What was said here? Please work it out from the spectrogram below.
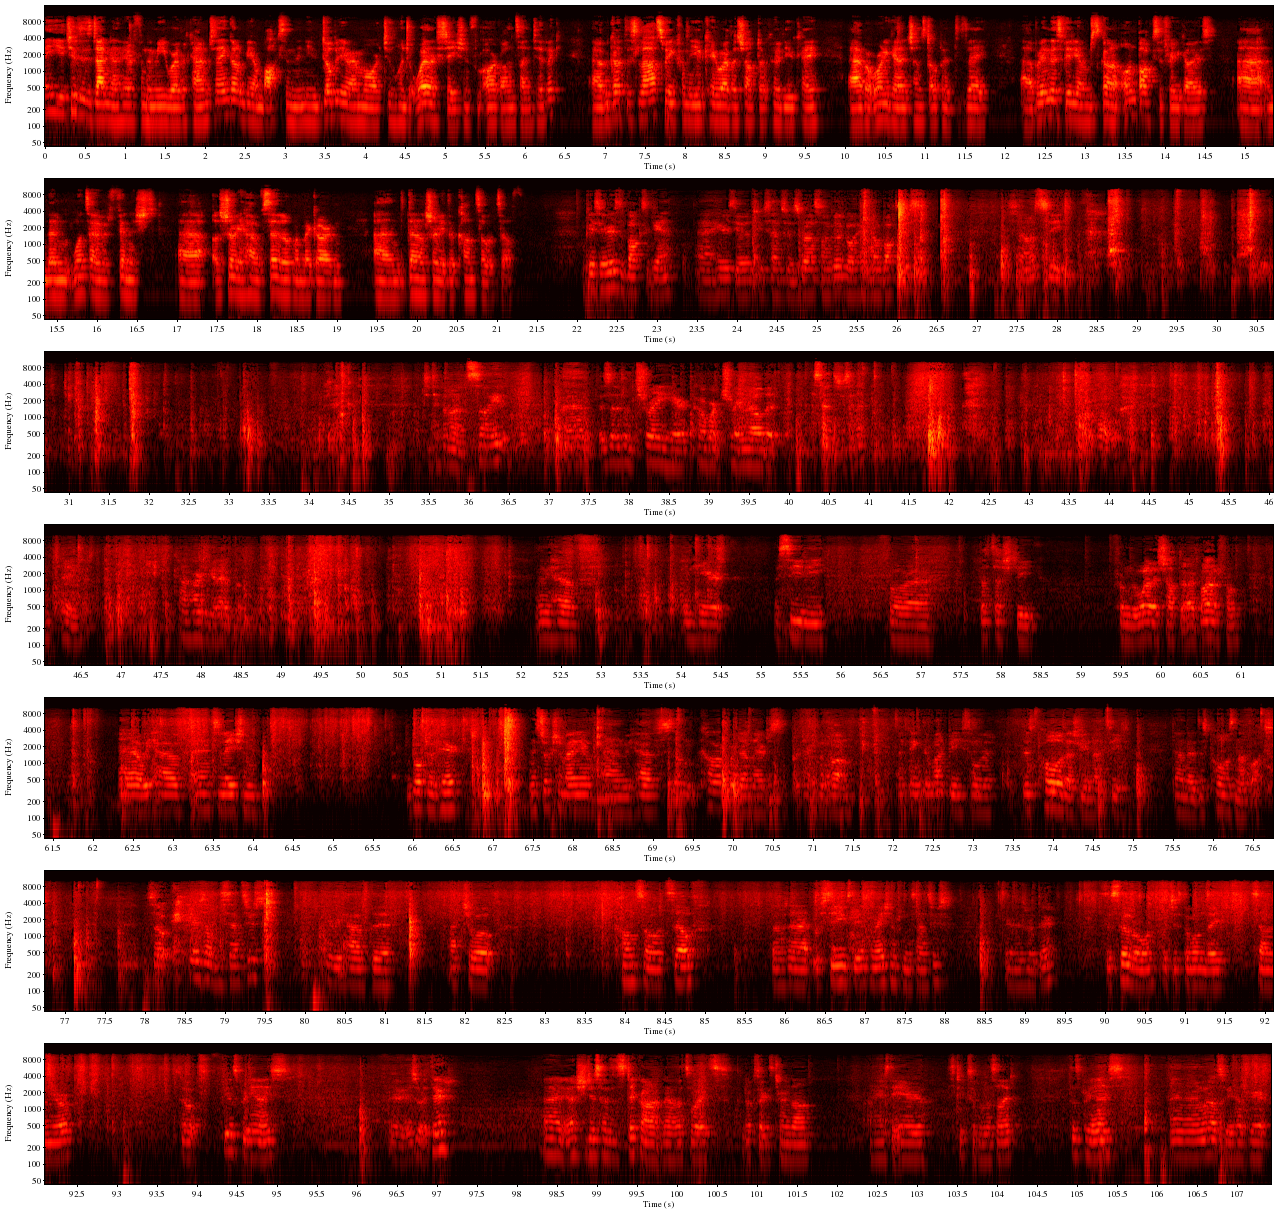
Hey YouTube, this is Daniel here from the Me Weather Cam. Today I'm going to be unboxing the new WMR 200 weather station from Oregon Scientific. Uh, we got this last week from the UK ukweathershop.co.uk, uh, but we're only getting a chance to open it today. Uh, but in this video I'm just going to unbox it for you guys, uh, and then once I have it finished, uh, I'll show you how I've set it up in my garden, and then I'll show you the console itself. Okay, so here's the box again. Uh, here's the other two sensors as well, so I'm going to go ahead and unbox this. So let's see. To take it on its side. And there's a little tray here, cardboard tray with all the sensors in it. Oh. Okay. Kind of hard to get out, but. Then we have in here a CD for. Uh, that's actually from the weather shop that I bought it from. Uh, we have an installation booklet here, instruction manual, and we have some cardboard down there just protecting the bottom. I think there might be some other. There's poles actually in that seat down there. There's poles in that box. So here's all the sensors. Here we have the actual console itself that uh, receives the information from the sensors. There it is right there. It's the silver one, which is the one they sell in Europe. So it feels pretty nice. There it is right there. Uh, it actually just has a sticker on it now, that's why it looks like it's turned on. And here's the area, sticks up on the side. That's pretty nice. And then what else do we have here?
